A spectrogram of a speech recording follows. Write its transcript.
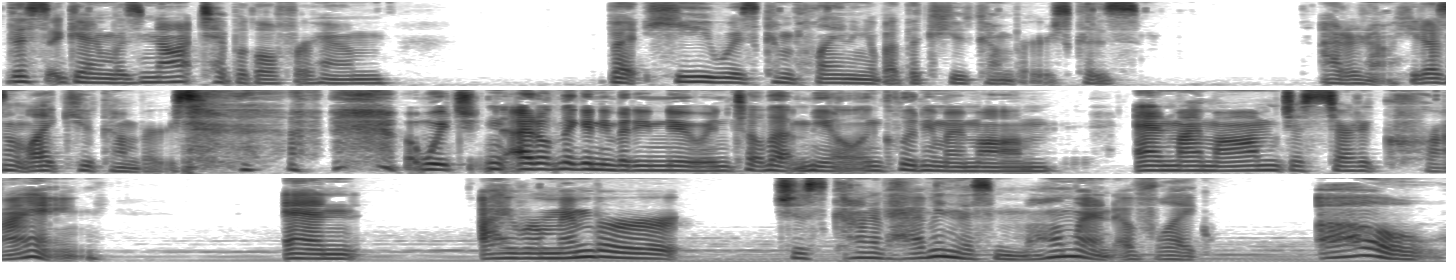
this again was not typical for him, but he was complaining about the cucumbers because I don't know, he doesn't like cucumbers, which I don't think anybody knew until that meal, including my mom. And my mom just started crying. And I remember just kind of having this moment of like, oh,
